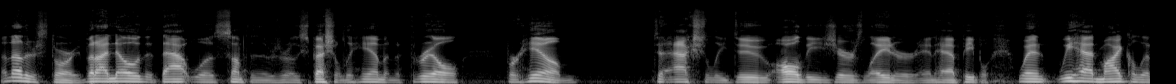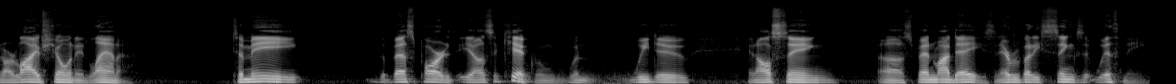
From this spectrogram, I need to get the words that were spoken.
another story. But I know that that was something that was really special to him and a thrill for him to actually do all these years later and have people. When we had Michael at our live show in Atlanta, to me, the best part is you know it's a kick when when we do, and I'll sing uh, "Spend My Days" and everybody sings it with me.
